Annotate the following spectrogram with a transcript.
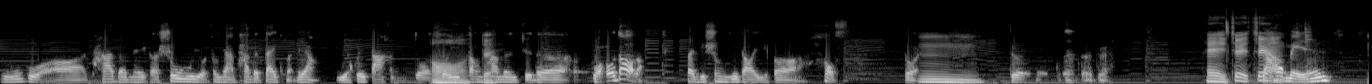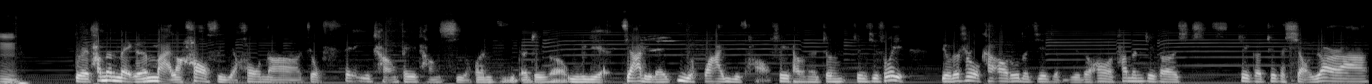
如果他的那个收入有增加，他的贷款量也会大很多，所以当他们觉得火候到了，再去升级到一个 house，对，嗯，对对对对对，哎，这这样，然后每人，嗯。对他们每个人买了 house 以后呢，就非常非常喜欢自己的这个物业，家里的一花一草非常的珍珍惜，所以有的时候看澳洲的街景，觉得哦，他们这个这个这个小院儿啊，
